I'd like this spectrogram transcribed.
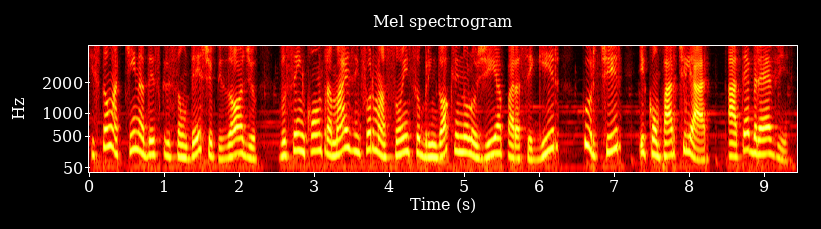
que estão aqui na descrição deste episódio, você encontra mais informações sobre endocrinologia para seguir, curtir e compartilhar. Até breve!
